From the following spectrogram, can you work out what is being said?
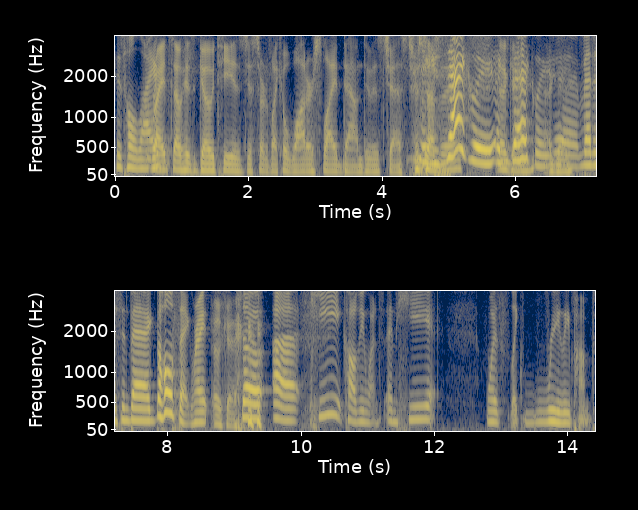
his whole life. right. So his goatee is just sort of like a water slide down to his chest or something. Exactly. Exactly. okay. Yeah, medicine bag, the whole thing, right? Okay. so uh, he called me once and he was like really pumped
